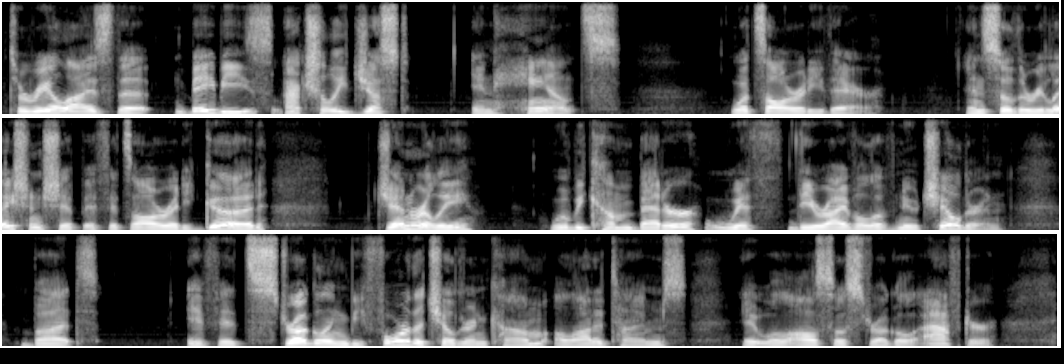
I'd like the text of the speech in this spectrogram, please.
To realize that babies actually just enhance what's already there. And so the relationship, if it's already good, generally will become better with the arrival of new children. But if it's struggling before the children come, a lot of times it will also struggle after.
